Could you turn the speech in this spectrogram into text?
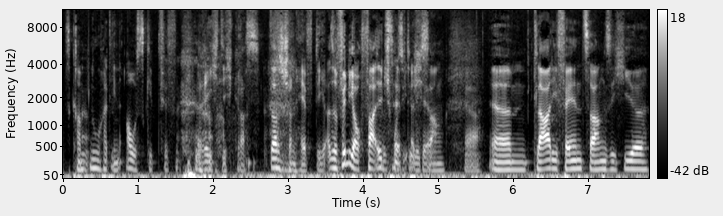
Das Camp ja. Nou hat ihn ausgepfiffen. Richtig krass. Das ist schon heftig. Also finde ich auch falsch, muss heftig, ich ehrlich sagen. Ähm, klar, die Fans sagen sich hier,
